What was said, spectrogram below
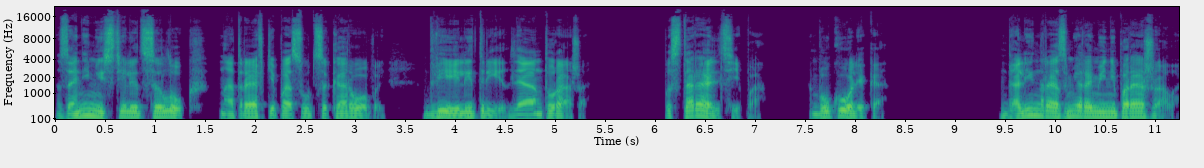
За ними стелится лук, на травке пасутся коровы, две или три для антуража. Пастораль типа. Буколика, Долин размерами не поражала.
